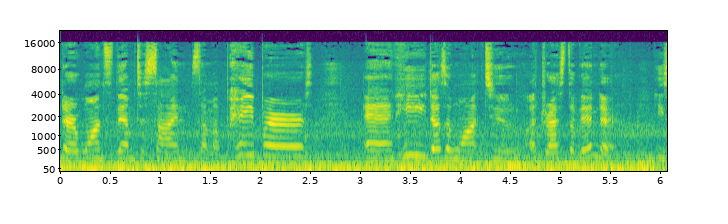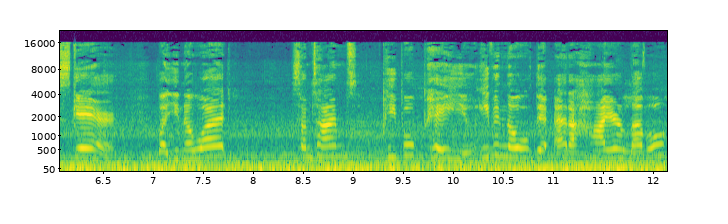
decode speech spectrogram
vendor wants them to sign some papers and he doesn't want to address the vendor. He's scared. But you know what? Sometimes people pay you, even though they're at a higher level.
